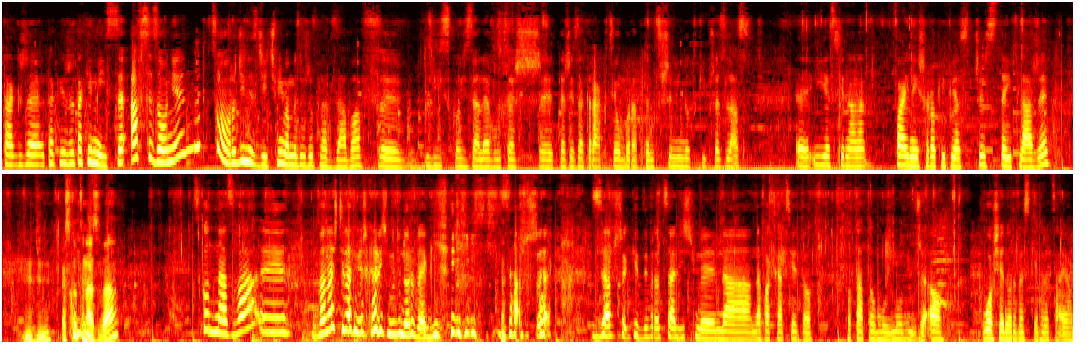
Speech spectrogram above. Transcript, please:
Także takie, że takie miejsce. A w sezonie, no to co, rodziny z dziećmi, mamy duży plac zabaw. Bliskość zalewu też, też jest atrakcją, bo raptem trzy minutki przez las i jest się na fajnej, szerokiej, piaszczystej plaży. A skąd nazwa? Skąd nazwa? Y, 12 lat mieszkaliśmy w Norwegii i zawsze, zawsze kiedy wracaliśmy na, na wakacje, to, to tato mój mówił, że o, łosie norweskie wracają.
